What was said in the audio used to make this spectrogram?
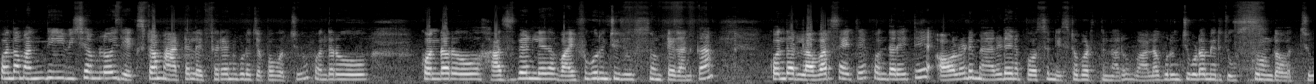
కొంతమంది విషయంలో ఇది ఎక్స్ట్రా మ్యాటర్ ఎఫెర్ అని కూడా చెప్పవచ్చు. కొందరు కొందరు హస్బెండ్ లేదా వైఫ్ గురించి చూస్తుంటే కనుక కొందరు లవర్స్ అయితే కొందరైతే ఆల్రెడీ మ్యారీడ్ అయిన పర్సన్ ఇష్టపడుతున్నారు. వాళ్ళ గురించి కూడా మీరు చూస్తూ ఉండవచ్చు.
